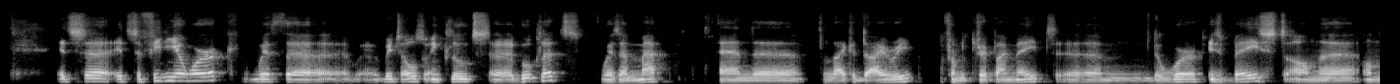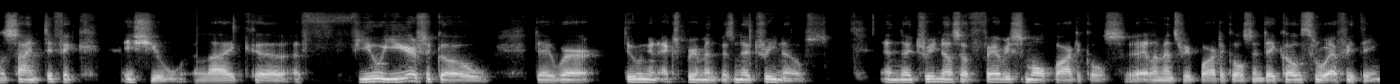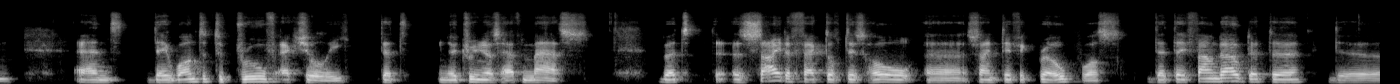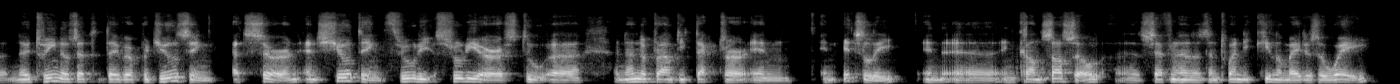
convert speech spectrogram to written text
It's a, it's a video work with uh, which also includes a booklet with a map and uh, like a diary from the trip I made. Um, the work is based on uh, on a scientific issue. Like uh, a few years ago, they were doing an experiment with neutrinos. And neutrinos are very small particles, uh, elementary particles, and they go through everything. And they wanted to prove actually that neutrinos have mass. But a side effect of this whole uh, scientific probe was that they found out that the, the neutrinos that they were producing at CERN and shooting through the through the Earth to uh, an underground detector in in Italy in uh, in Gran Sasso, uh, 720 kilometers away,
